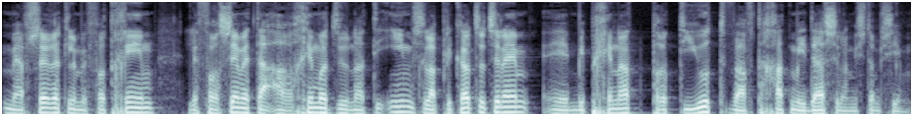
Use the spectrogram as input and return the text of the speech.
מאפשרת למפתחים לפרשם את הערכים התזונתיים של האפליקציות שלהם אה, מבחינת פרטיות ואבטחת מידע של המשתמשים.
